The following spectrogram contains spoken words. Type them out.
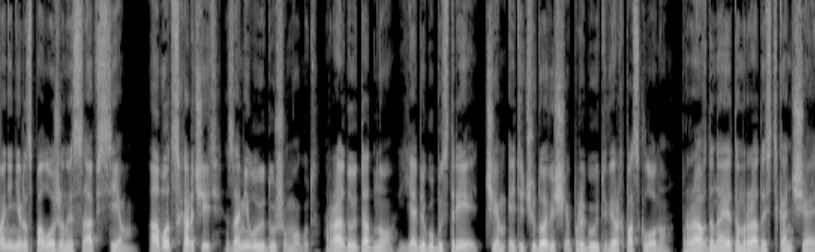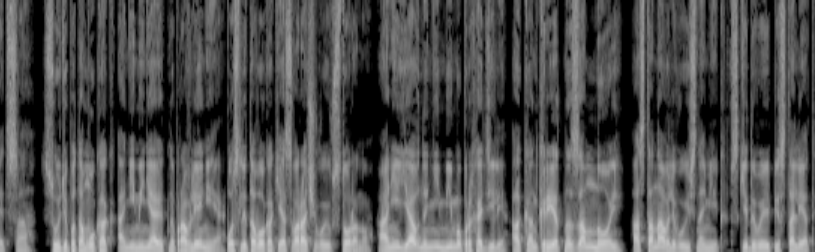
они не расположены совсем. А вот схорчить за милую душу могут. Радует одно, я бегу быстрее, чем эти чудовища прыгают вверх по склону. Правда, на этом радость кончается. Судя по тому, как они меняют направление, после того, как я сворачиваю в сторону, они явно не мимо проходили, а конкретно за мной. Останавливаюсь на миг, вскидывая пистолет,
